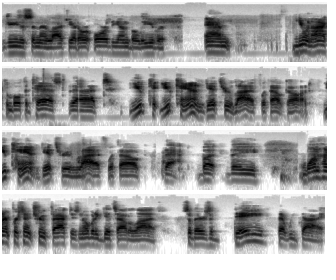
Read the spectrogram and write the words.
Jesus in their life yet or, or the unbeliever. And you and I can both attest that you can, you can get through life without God. You can get through life without that. But the 100% true fact is nobody gets out alive. So there's a day that we die.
